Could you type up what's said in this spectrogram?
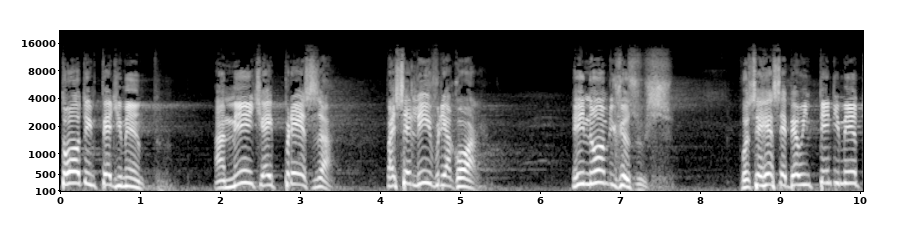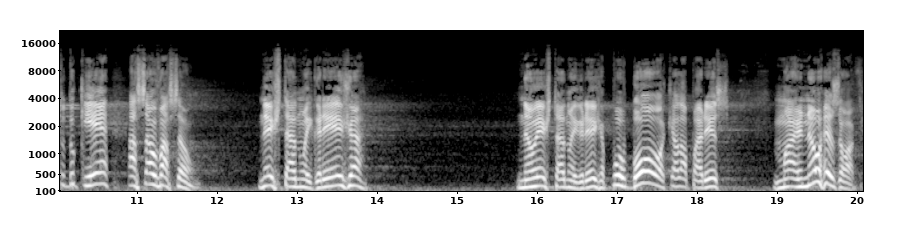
Todo impedimento, a mente é presa, vai ser livre agora. Em nome de Jesus. Você recebeu o entendimento do que é a salvação. Não estar numa igreja, não estar numa igreja, por boa que ela pareça, mas não resolve.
